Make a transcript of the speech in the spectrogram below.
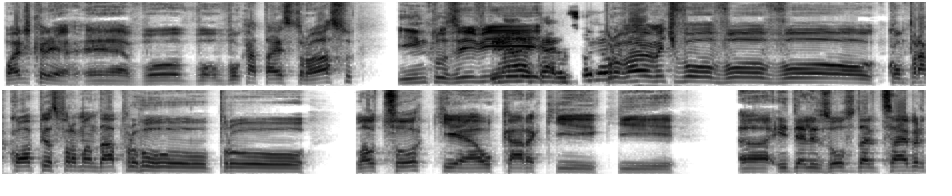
pode crer. É, vou, vou, vou catar esse troço. E inclusive, ah, cara, provavelmente vou, vou, vou comprar cópias para mandar pro, pro Lao Tzu, que é o cara que, que uh, idealizou o Cidade Cyber,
